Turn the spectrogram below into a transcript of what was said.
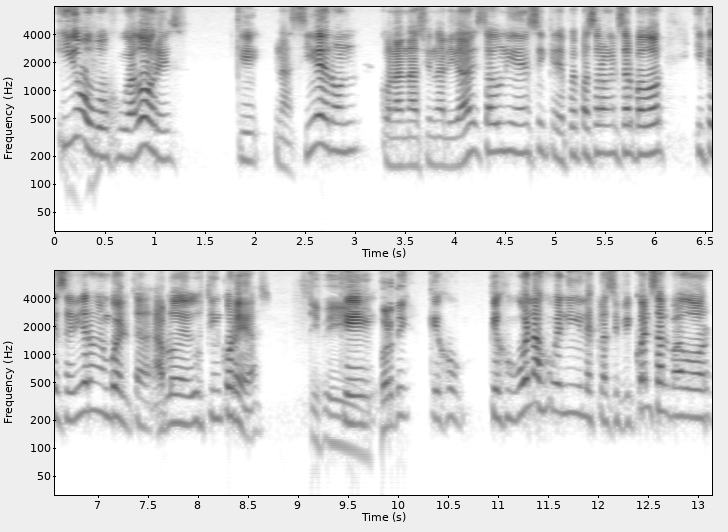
Y hubo jugadores que nacieron con la nacionalidad estadounidense y que después pasaron a El Salvador y que se vieron envueltas, hablo de Dustin Coreas, ¿Y, que, Porti? que, que jugó en las juveniles, clasificó a El Salvador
